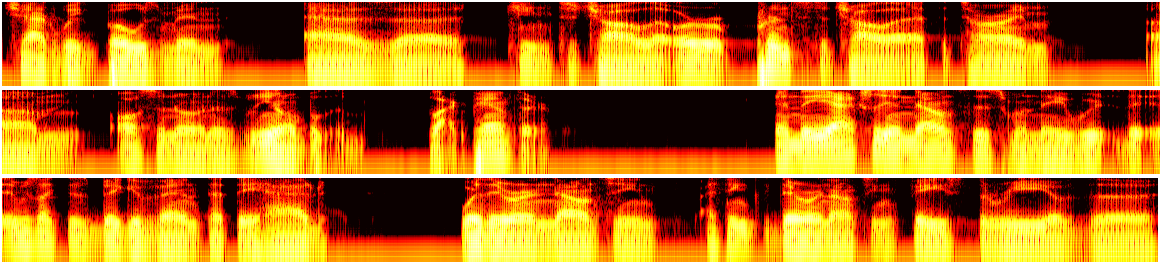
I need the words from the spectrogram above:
Chadwick Boseman as uh, King T'Challa or Prince T'Challa at the time, um, also known as you know Black Panther. And they actually announced this when they were. It was like this big event that they had where they were announcing. I think they were announcing Phase Three of the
